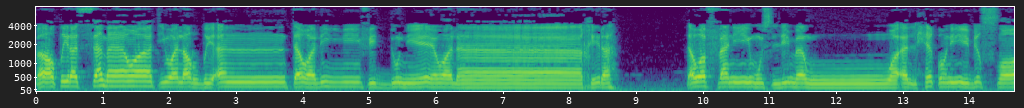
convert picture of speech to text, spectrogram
فاطر السماوات والأرض أنت ولي في الدنيا والآخرة. توفني مسلما وألحقني بالصالحين.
